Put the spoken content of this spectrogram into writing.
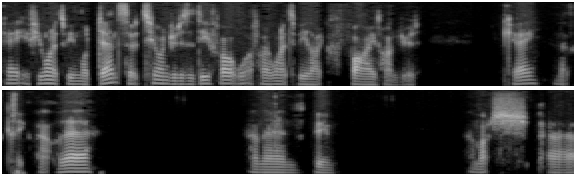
Okay, if you want it to be more dense, so 200 is the default, what if I want it to be like 500? Okay, let's click that there, and then boom. How much, uh,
